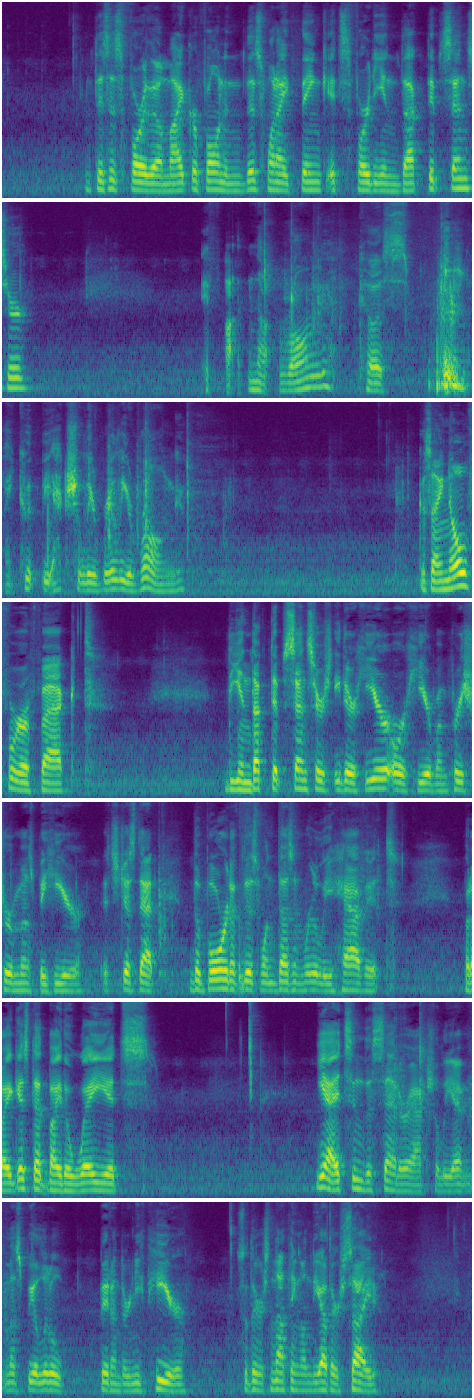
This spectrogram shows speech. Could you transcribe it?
this is for the microphone and this one I think it's for the inductive sensor. If I'm not wrong because I could be actually really wrong. Because I know for a fact the inductive sensor is either here or here but I'm pretty sure it must be here. It's just that the board of this one doesn't really have it. But I guess that by the way it's yeah, it's in the center actually. It must be a little bit underneath here, so there's nothing on the other side.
